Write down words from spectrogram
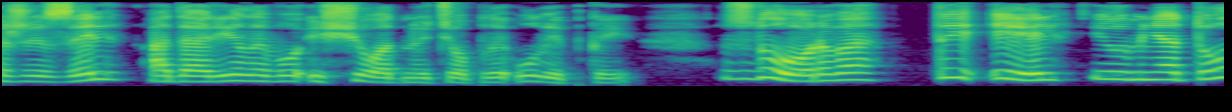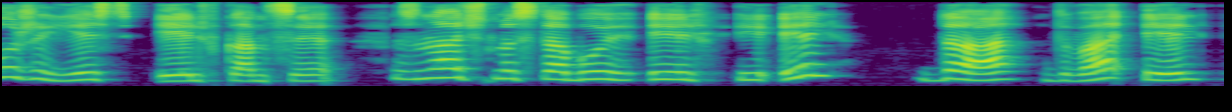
Жизель одарила его еще одной теплой улыбкой. «Здорово. Ты Эль, и у меня тоже есть Эль в конце. Значит, мы с тобой Эль и Эль? Да, два Эль.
